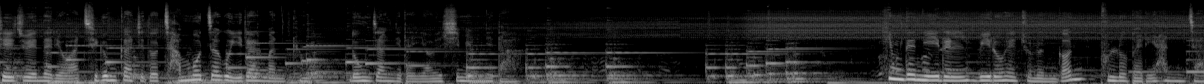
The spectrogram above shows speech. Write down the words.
제주에 내려와 지금까지도 잠 못 자고 일할 만큼 농장 일에 열심입니다. 힘든 일을 위로해 주는 건 블루베리 한 잔.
